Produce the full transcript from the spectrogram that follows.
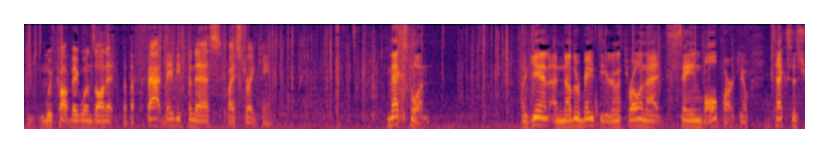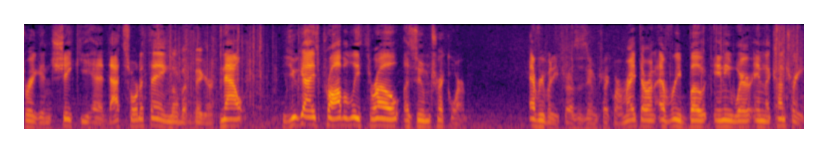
Mm-hmm. We've caught big ones on it, but the Fat Baby Finesse by Strike King. Next one. Again, another bait that you're going to throw in that same ballpark. You know, Texas rig and shaky head, that sort of thing. A little bit bigger. Now, you guys probably throw a Zoom trick worm. Everybody throws a Zoom trick worm, right? They're on every boat anywhere in the country.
